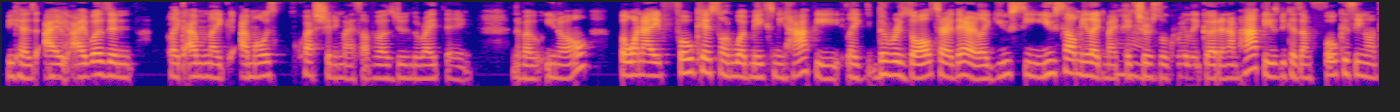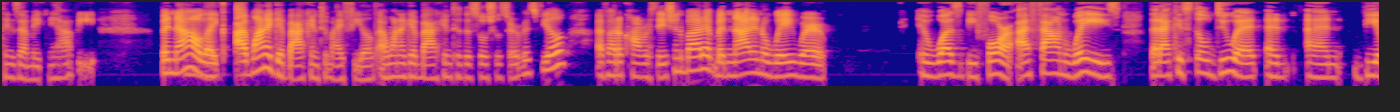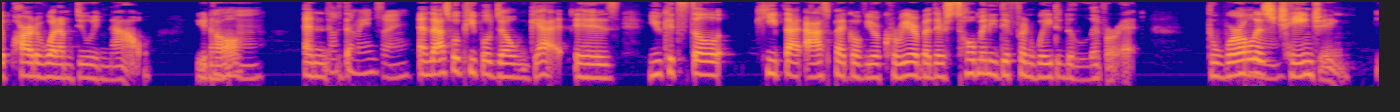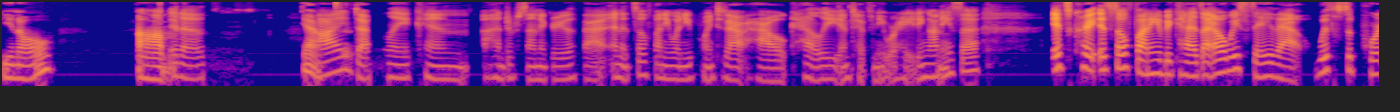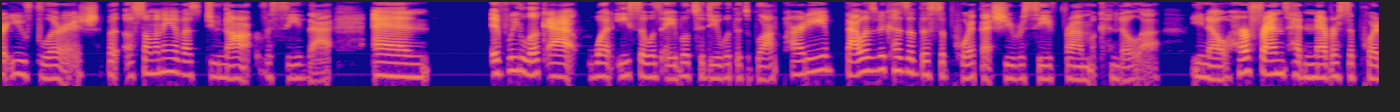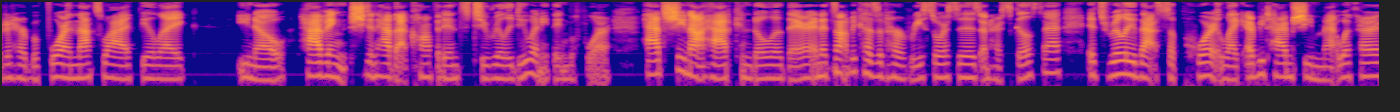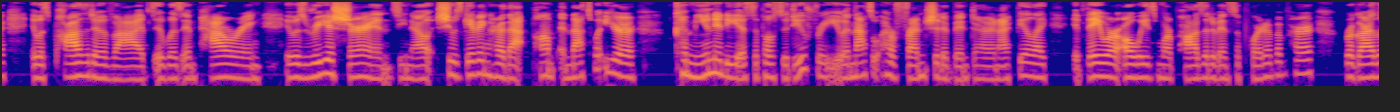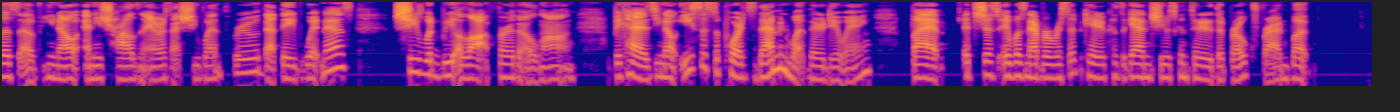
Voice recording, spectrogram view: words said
because i yeah. i wasn't like i'm like i'm always questioning myself if i was doing the right thing and if i you know but when I focus on what makes me happy, like the results are there. Like you see, you tell me like my mm. pictures look really good and I'm happy is because I'm focusing on things that make me happy. But now, mm-hmm. like, I want to get back into my field. I want to get back into the social service field. I've had a conversation about it, but not in a way where it was before. I found ways that I could still do it and and be a part of what I'm doing now. You know, mm-hmm. And that's th- amazing. And that's what people don't get is you could still keep that aspect of your career, but there's so many different way to deliver it. The world mm-hmm. is changing. You know, um, it is. Yeah. I definitely can 100% agree with that. And it's so funny when you pointed out how Kelly and Tiffany were hating on Issa. It's crazy. It's so funny because I always say that with support you flourish, but uh, so many of us do not receive that. And if we look at what Issa was able to do with its block party, that was because of the support that she received from Condola. You know, her friends had never supported her before, and that's why I feel like you know, having she didn't have that confidence to really do anything before. Had she not had Condola there, and it's not because of her resources and her skill set, it's really that support. Like every time she met with her, it was positive vibes, it was empowering, it was reassurance, you know, she was giving her that pump, and that's what your community is supposed to do for you and that's what her friends should have been to her and i feel like if they were always more positive and supportive of her regardless of you know any trials and errors that she went through that they've witnessed she would be a lot further along because you know Issa supports them in what they're doing, but it's just it was never reciprocated because again she was considered the broke friend, but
